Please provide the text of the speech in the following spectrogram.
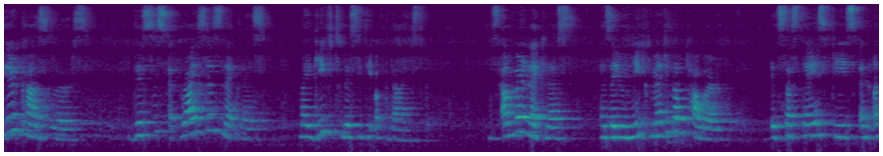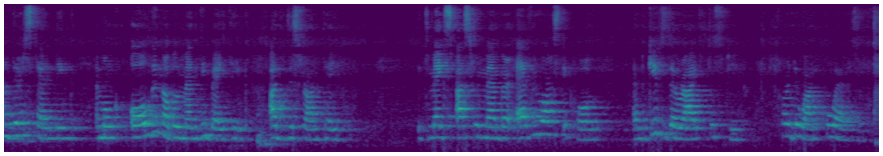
Dear counselors, this is a priceless necklace, my gift to the city of Gdańsk. This amber necklace has a unique magical power. It sustains peace and understanding among all the noblemen debating at this round table. It makes us remember everyone's equal and gives the right to speak for the one who wears it.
